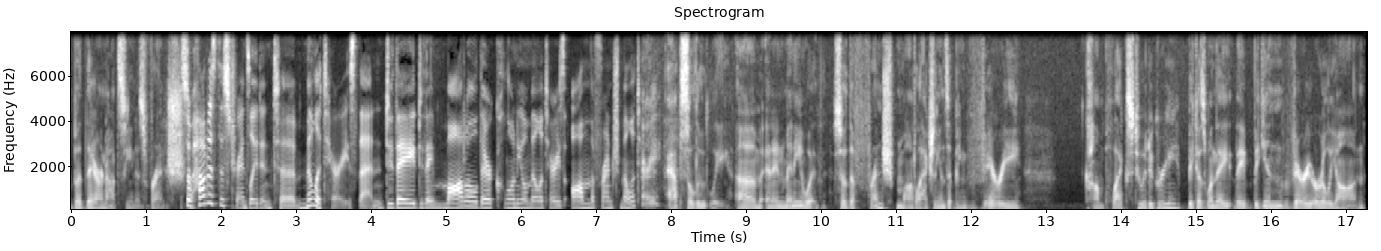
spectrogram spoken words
but they are not seen as French. So how does this translate into militaries then? Do they do they model their colonial militaries on the French military? Absolutely, um, and in many ways, so the French model actually ends up being very complex to a degree because when they, they begin very early on,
